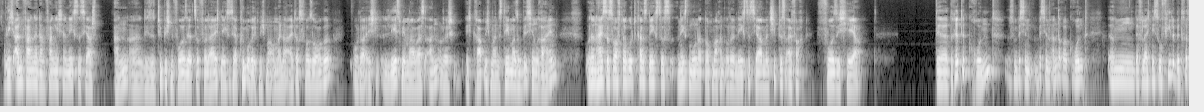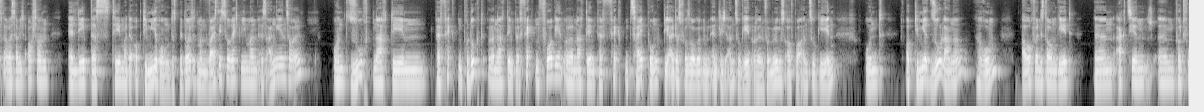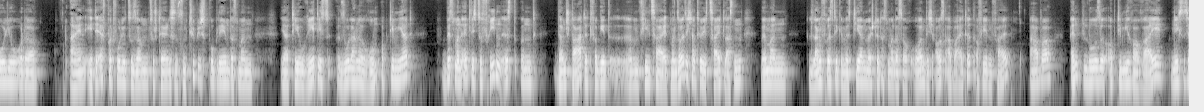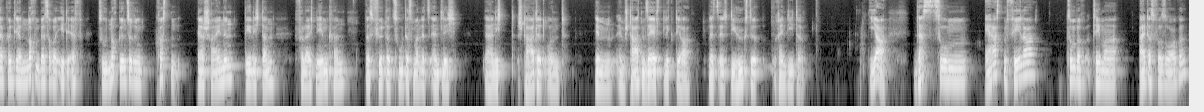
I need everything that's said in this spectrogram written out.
nicht anfange, dann fange ich ja nächstes Jahr an. Äh, diese typischen Vorsätze vielleicht. Nächstes Jahr kümmere ich mich mal um meine Altersvorsorge oder ich lese mir mal was an oder ich, ich grab mich mal in das Thema so ein bisschen rein. Und dann heißt das oft, na gut, kannst nächstes, nächsten Monat noch machen oder nächstes Jahr. Man schiebt es einfach vor sich her. Der dritte Grund ist ein bisschen, ein bisschen anderer Grund, ähm, der vielleicht nicht so viele betrifft, aber das habe ich auch schon erlebt das Thema der Optimierung. Das bedeutet, man weiß nicht so recht, wie man es angehen soll und sucht nach dem perfekten Produkt oder nach dem perfekten Vorgehen oder nach dem perfekten Zeitpunkt, die Altersvorsorge nun endlich anzugehen oder den Vermögensaufbau anzugehen und optimiert so lange herum, auch wenn es darum geht, ein Aktienportfolio oder ein ETF-Portfolio zusammenzustellen. Das ist ein typisches Problem, dass man ja theoretisch so lange rumoptimiert, bis man endlich zufrieden ist und dann startet, vergeht ähm, viel Zeit. Man soll sich natürlich Zeit lassen, wenn man langfristig investieren möchte, dass man das auch ordentlich ausarbeitet, auf jeden Fall. Aber endlose Optimiererei. Nächstes Jahr könnte ja noch ein besserer ETF zu noch günstigeren Kosten erscheinen, den ich dann vielleicht nehmen kann. Das führt dazu, dass man letztendlich ja nicht startet und im, im Staaten selbst liegt ja letztendlich die höchste Rendite. Ja, das zum ersten Fehler zum Thema Altersvorsorge.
